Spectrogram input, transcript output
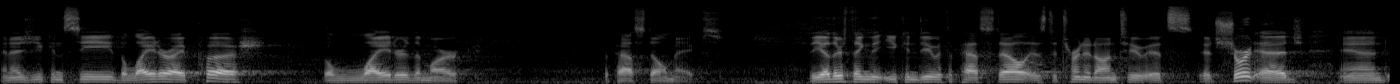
And as you can see, the lighter I push, the lighter the mark the pastel makes. The other thing that you can do with the pastel is to turn it onto its, its short edge and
